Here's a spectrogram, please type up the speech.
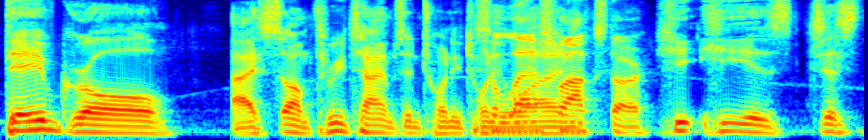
Dave Grohl, I saw him three times in 2021. last rock star. He he is just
